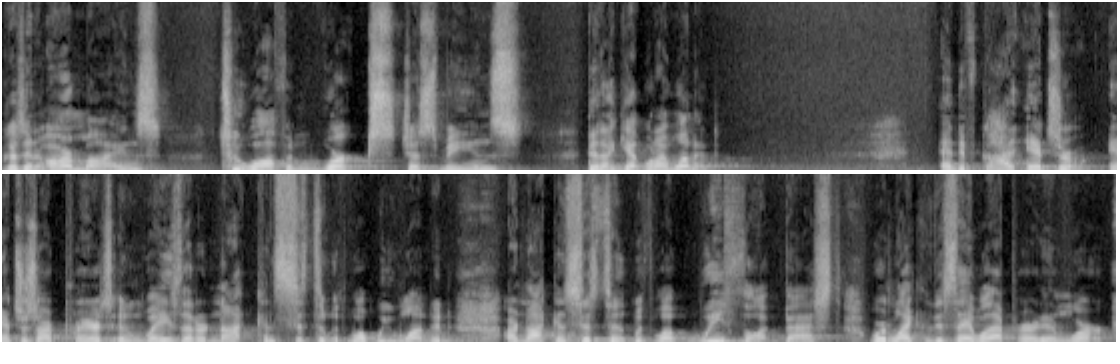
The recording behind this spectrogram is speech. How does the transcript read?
Because in our minds, too often works just means, did I get what I wanted? And if God answer, answers our prayers in ways that are not consistent with what we wanted, are not consistent with what we thought best, we're likely to say, well, that prayer didn't work.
